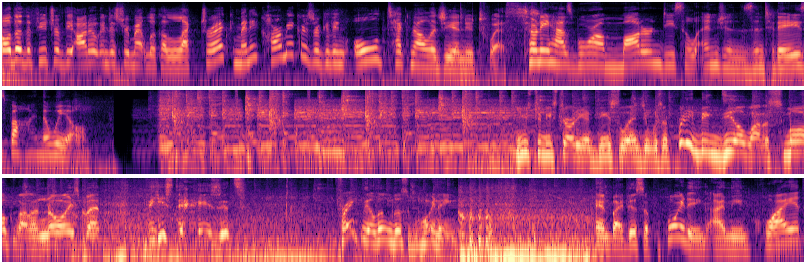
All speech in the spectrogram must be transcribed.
Although the future of the auto industry might look electric, many car makers are giving old technology a new twist. Tony has more on modern diesel engines in today's Behind the Wheel. Used to be starting a diesel engine was a pretty big deal, a lot of smoke, a lot of noise, but these days it's frankly a little disappointing. And by disappointing, I mean quiet,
